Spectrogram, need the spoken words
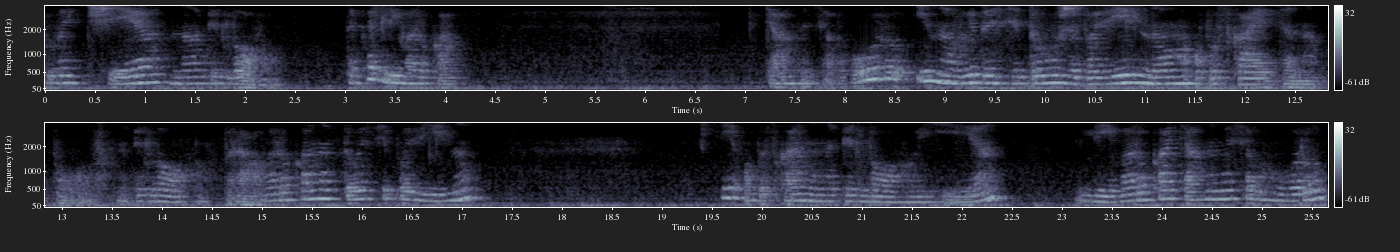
плече на підлогу. Тепер ліва рука. Тягнеться вгору і на видосі дуже повільно опускається на пол, на підлогу. Права рука на вдосі повільно. І опускаємо на підлогу. Є. Ліва рука тягнемося вгору.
